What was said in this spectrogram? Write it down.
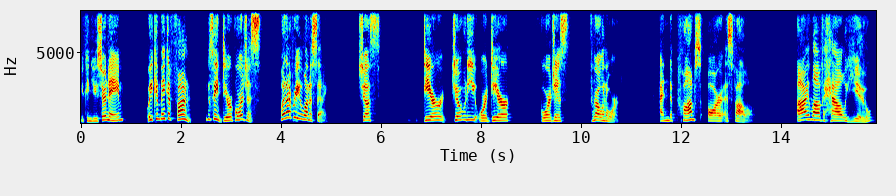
You can use your name or you can make it fun. You can say dear gorgeous, whatever you want to say. Just dear Jodi or dear gorgeous, throw in a word. And the prompts are as follow. I love how you,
